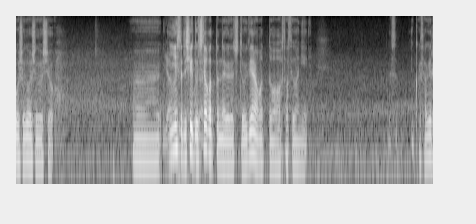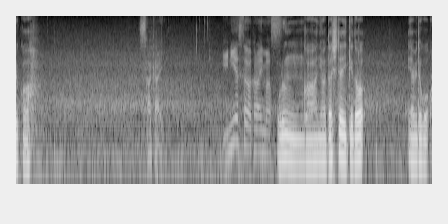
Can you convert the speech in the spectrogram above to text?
うしよう、どうしよう、どうしよう。うーん、イニエスタでシュート打ちたかったんだけど、ちょっと打てなかったわ、さすがに。一回下げるか。酒井。イニエスタが絡みます。オルンガに渡したいけど、やめとこう。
